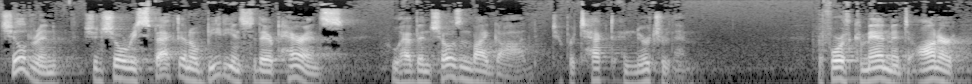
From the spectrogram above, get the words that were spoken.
children should show respect and obedience to their parents who have been chosen by God to protect and nurture them. The fourth commandment to honor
